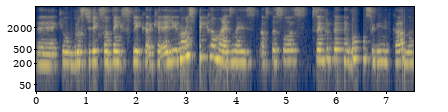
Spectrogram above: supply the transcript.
É, que o Bruce Dixon tem que explicar, que ele não explica mais, mas as pessoas sempre perguntam o significado, né?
